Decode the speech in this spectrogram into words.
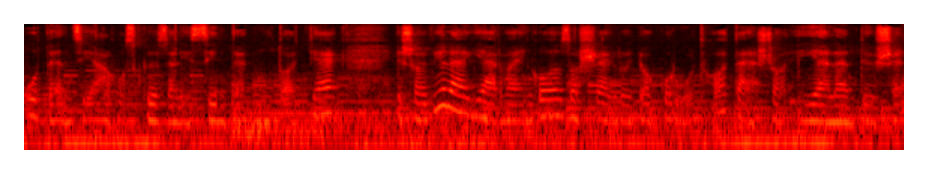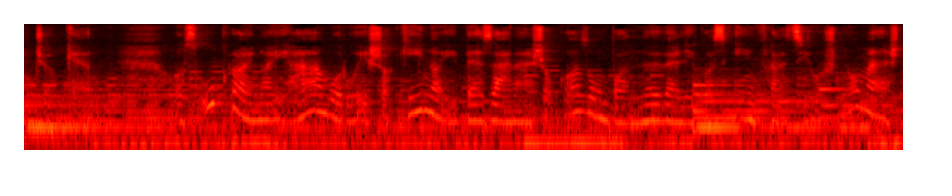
potenciálhoz közeli szintet mutatják, és a világjárvány gazdaságra gyakorolt hatása jelentősen csökkent. Az ukrajnai háború és a kínai bezárások azonban növelik az inflációs nyomást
